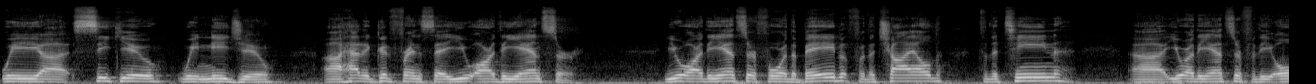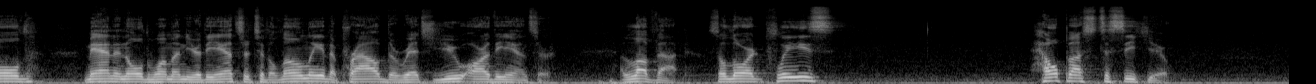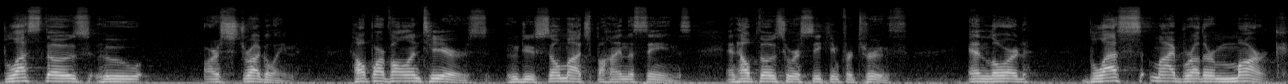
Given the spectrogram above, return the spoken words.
we uh, seek you, we need you. Uh, had a good friend say, You are the answer. You are the answer for the babe, for the child, for the teen. Uh, you are the answer for the old man and old woman. You're the answer to the lonely, the proud, the rich. You are the answer. I love that. So, Lord, please help us to seek you. Bless those who are struggling. Help our volunteers who do so much behind the scenes, and help those who are seeking for truth. And Lord, bless my brother Mark.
